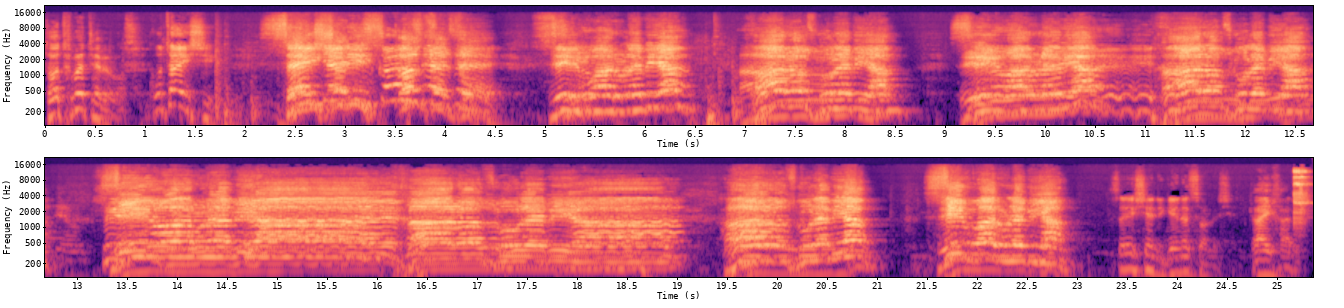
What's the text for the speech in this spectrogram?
14 როს. ქუთაისში. სეიშელის კონცერტზე სიყვარულებია ხარობს გულებია სიყვარულებია ხარობს გულებია სიყვარულებია ხარობს გულებია ხარობს გულებია სიყვარულებია სეიშენი გენაცვალეში. кай ხარი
